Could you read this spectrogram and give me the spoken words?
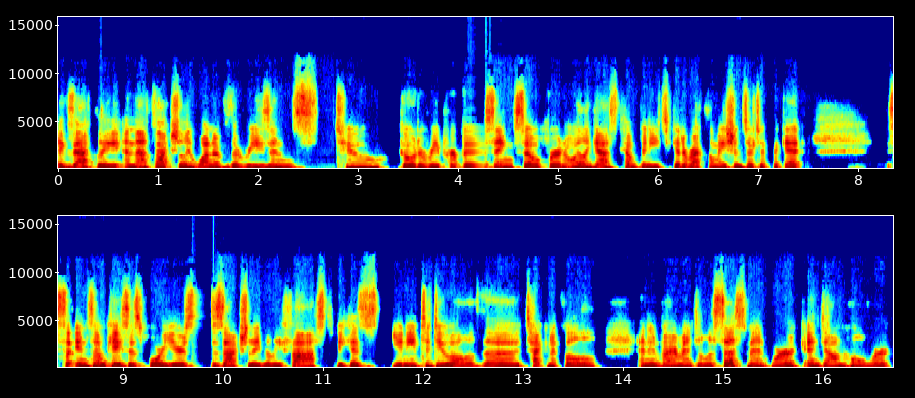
Exactly. And that's actually one of the reasons to go to repurposing. So, for an oil and gas company to get a reclamation certificate, so in some cases, four years is actually really fast because you need to do all of the technical and environmental assessment work and downhole work.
